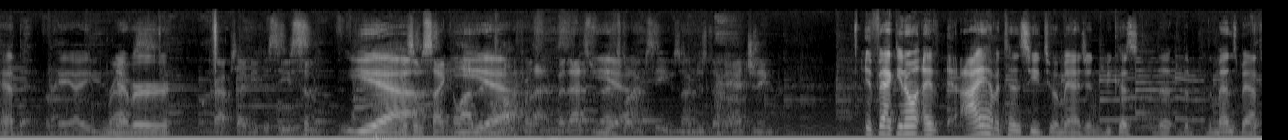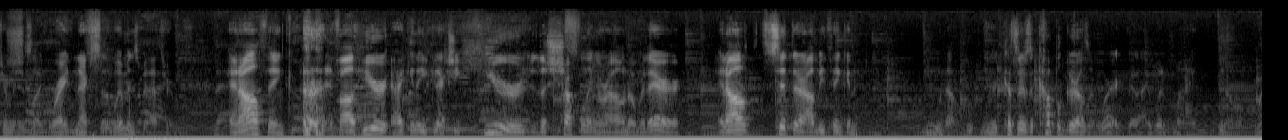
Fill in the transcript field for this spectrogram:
had that. Okay, I Perhaps- never. Perhaps I need to see some Yeah. some psychological yeah. help for that. But that's that's Yeah. what I'm seeing. So I'm just imagining. In fact, you know, I I have a tendency to imagine because the, the the men's bathroom is like right next to the women's bathroom, and I'll think if I'll hear I can you can actually hear the shuffling around over there, and I'll sit there. I'll be thinking, ooh, now because there's a couple girls at work that I wouldn't mind, you know,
